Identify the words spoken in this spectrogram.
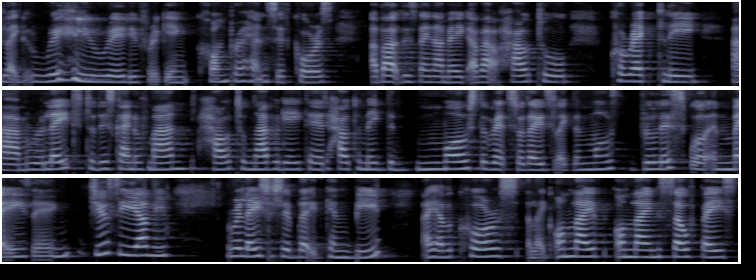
like really, really freaking comprehensive course about this dynamic, about how to correctly um, relate to this kind of man, how to navigate it, how to make the most of it so that it's like the most blissful, amazing, juicy, yummy relationship that it can be. I have a course, like online, online self-paced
